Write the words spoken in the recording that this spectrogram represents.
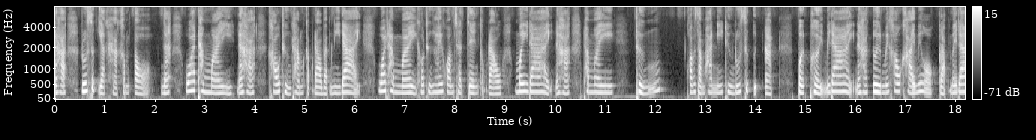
นะคะ รู้สึกอยากหาคำตอบนะว่าทำไมนะคะเขาถึงทำกับเราแบบนี้ได้ ว่าทำไมเขาถึงให้ความชัดเจนกับเราไม่ได้นะคะทำไมถึงความสัมพันธ์นี้ถึงรู้สึกอึดอัด เปิดเผยไม่ได้นะคะ กลืนไม่เข้าคายไม่ออกกลับไม่ได้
